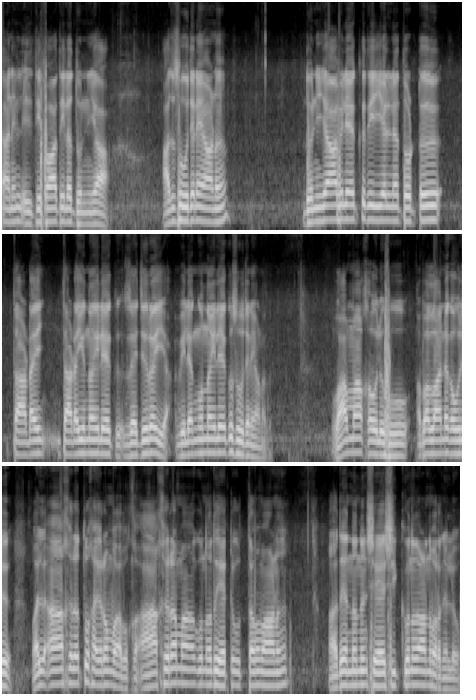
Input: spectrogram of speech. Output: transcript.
അനിൽ ഇൽത്തിഫാത്തില ദുനിയ. അത് സൂചനയാണ്. ദുനിയാവിലേക്ക് തിരിയലിനെ തൊട്ട് തട തടയുന്നതിലേക്ക് സജിറയ്യ വിലങ്ങുന്നതിലേക്ക് സൂചനയാണത്. വാമാ കൗലുഹു അപ്പോൾ അള്ളാന്റെ കൗൽ വൽ ആഹിറത്തു ഹൈറം വാബുക്ക ആഹിറമാകുന്നത് ഏറ്റവും ഉത്തമമാണ്. അത് എന്നൊന്നും ശേഷിക്കുന്നതാണെന്ന് പറഞ്ഞല്ലോ.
